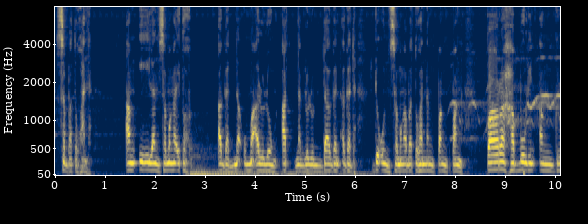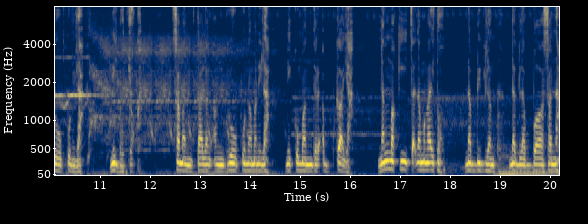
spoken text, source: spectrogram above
sa batuhan. Ang ilan sa mga ito agad na umaalulong at naglulundagan agad doon sa mga batuhan ng pangpang para habulin ang grupo nila ni Butchok. Samantalang ang grupo naman nila ni Commander Abkaya nang makita ng mga ito na biglang naglabasan na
